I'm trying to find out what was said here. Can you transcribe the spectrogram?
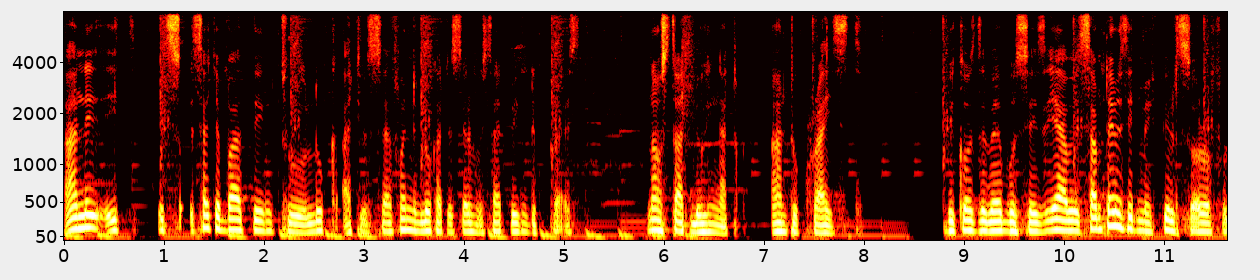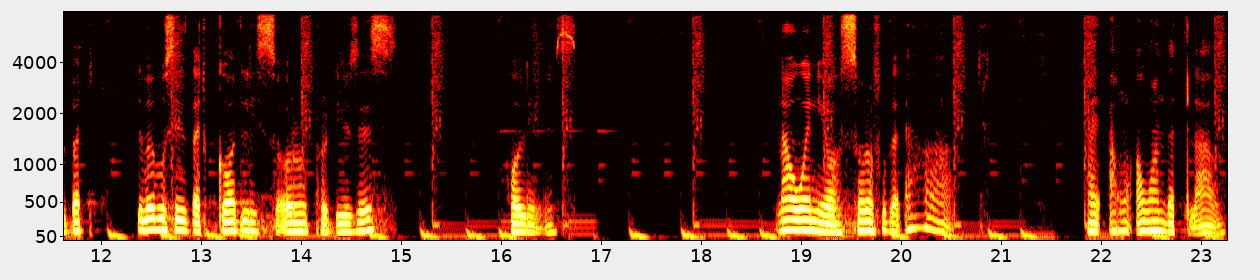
And it, it it's, such a bad thing to look at yourself. When you look at yourself, you start being depressed. Now start looking at unto Christ. Because the Bible says, yeah, well, sometimes it may feel sorrowful, but the Bible says that godly sorrow produces holiness. Now, when you're sorrowful, that, ah, I, I, I want that love,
